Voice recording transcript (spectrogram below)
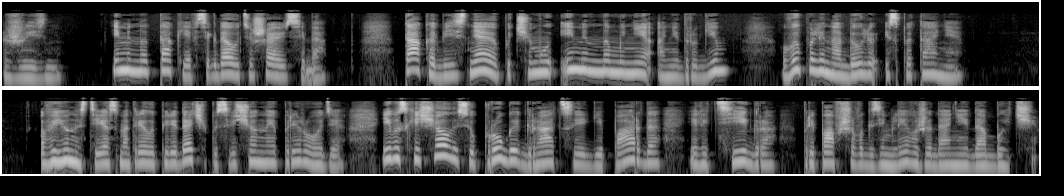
жизнь». Именно так я всегда утешаю себя. Так объясняю, почему именно мне, а не другим, выпали на долю испытания. В юности я смотрела передачи, посвященные природе, и восхищалась упругой грацией гепарда или тигра, припавшего к земле в ожидании добычи.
